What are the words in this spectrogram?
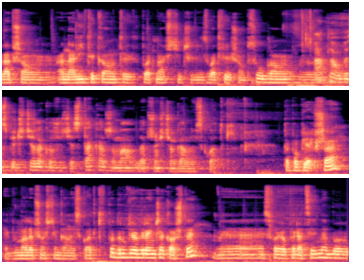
lepszą analityką tych płatności, czyli z łatwiejszą obsługą. A dla ubezpieczyciela korzyść jest taka, że ma lepszą ściągalność składki. To po pierwsze, jakby ma lepszą ściągalność składki. Po drugie, ogranicza koszty swoje operacyjne, bo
